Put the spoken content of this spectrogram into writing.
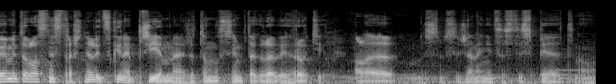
je mi to vlastně strašně lidsky nepříjemné, že to musím takhle vyhrotit, ale myslím si, že není cesty zpět. No.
